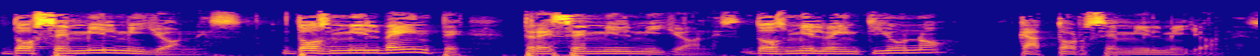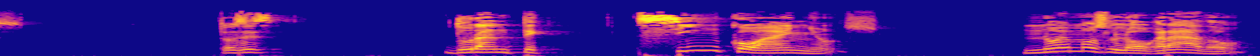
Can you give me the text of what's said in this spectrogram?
12 mil millones. 2020, 13 mil millones. 2021, 14 mil millones. Entonces, durante cinco años no hemos logrado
